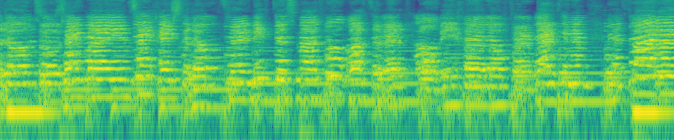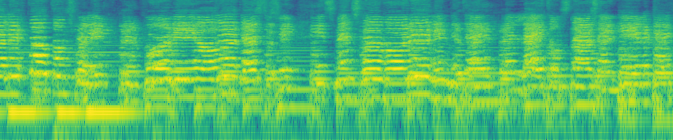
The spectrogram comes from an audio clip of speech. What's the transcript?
gedood, zo zijn wij in zijn geest gedood. De liefdesmaat volbracht de wet, al wie gelooft verblijft in hem. Het ware licht dat ons verlicht, en voor wie alle duister zit, is mens geworden in de tijd. En leidt ons naar zijn heerlijkheid.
